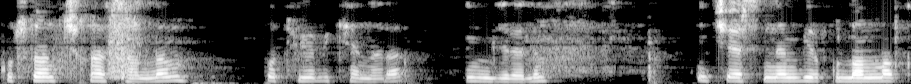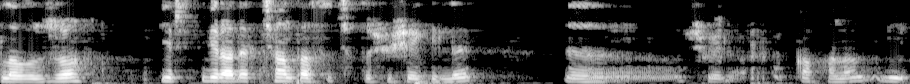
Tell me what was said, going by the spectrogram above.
kutudan çıkartalım. Kutuyu bir kenara indirelim. İçerisinden bir kullanma kılavuzu, bir, bir adet çantası çıktı şu şekilde. Ee, şöyle kapanan bir,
